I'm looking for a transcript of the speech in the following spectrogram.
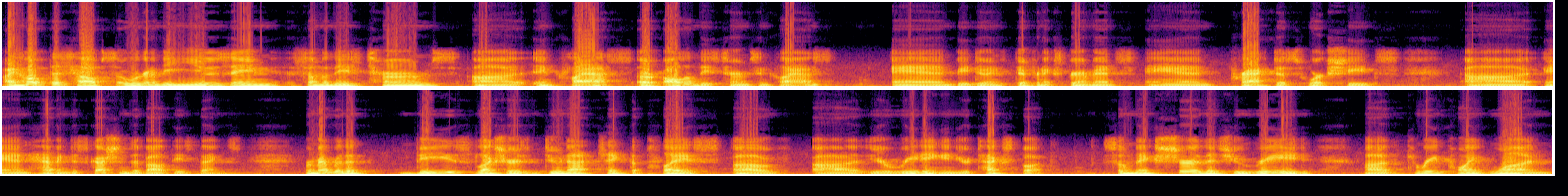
I hope this helps. So we're going to be using some of these terms uh, in class, or all of these terms in class and be doing different experiments and practice worksheets uh, and having discussions about these things. Remember that these lectures do not take the place of uh, your reading in your textbook. So make sure that you read uh, 3.1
